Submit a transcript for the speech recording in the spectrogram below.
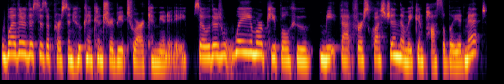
whether this is a person who can contribute to our community. So there's way more people who meet that first question than we can possibly admit.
